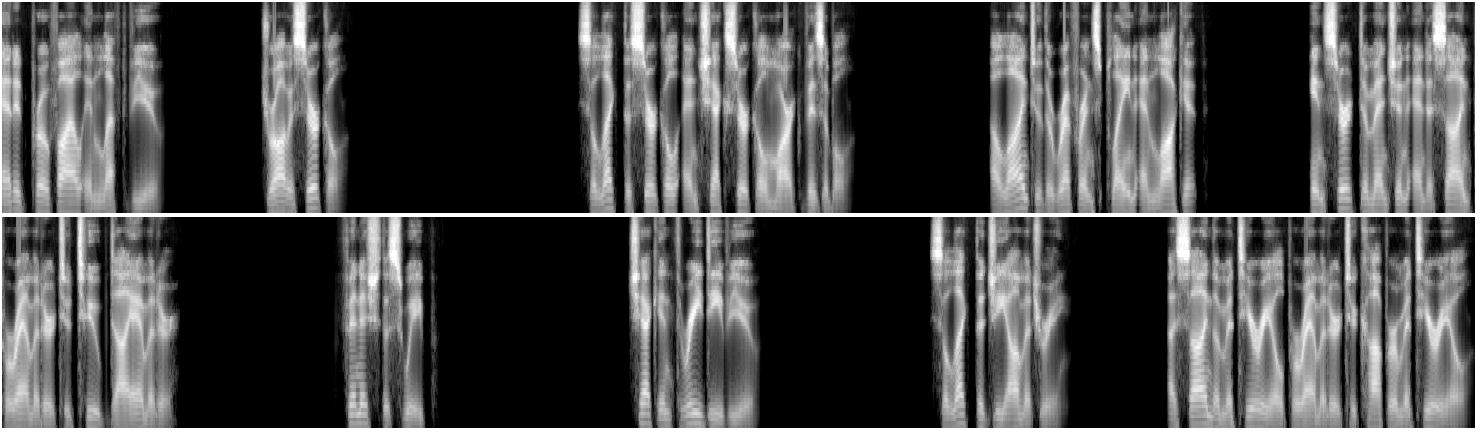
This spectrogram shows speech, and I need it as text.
Edit profile in left view. Draw a circle. Select the circle and check circle mark visible. Align to the reference plane and lock it. Insert dimension and assign parameter to tube diameter. Finish the sweep. Check in 3D view. Select the geometry. Assign the material parameter to copper material.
